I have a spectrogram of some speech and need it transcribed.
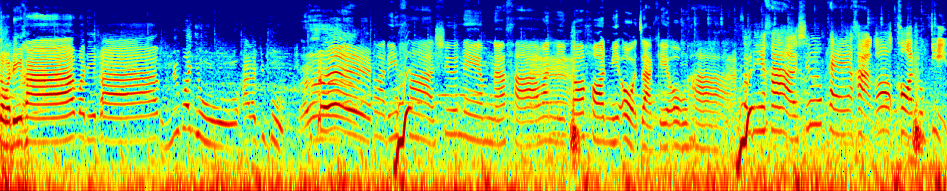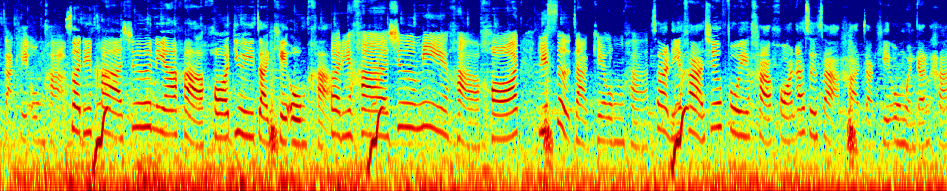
สวัสดีครับส วัสดีครับ ผมนึกว่าอยู่ฮาราจูกุเฮ้ยสวัสดีค่ะ ชื่อเนมนะคะ วันนี้ก็คอร์สมิโอะจากเคองค่ะ สวัสดีค่ะ ชื่อแพรค่ะ ก็คอนบุกิจากเคองค่ะ สวัสดีค่ะ ชื่อเนียค่ะ คอร์สยุยจากเคองค่ะ สวัสดีค่ะ ชื่อมี่ค่ะ คอสลิสึจากเคองค่ะ สวัสดีค่ะ ชื่อฟุยค่ะ คอร์สอาซึสะค่ะ จากเคองเหมือนกันค่ะ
